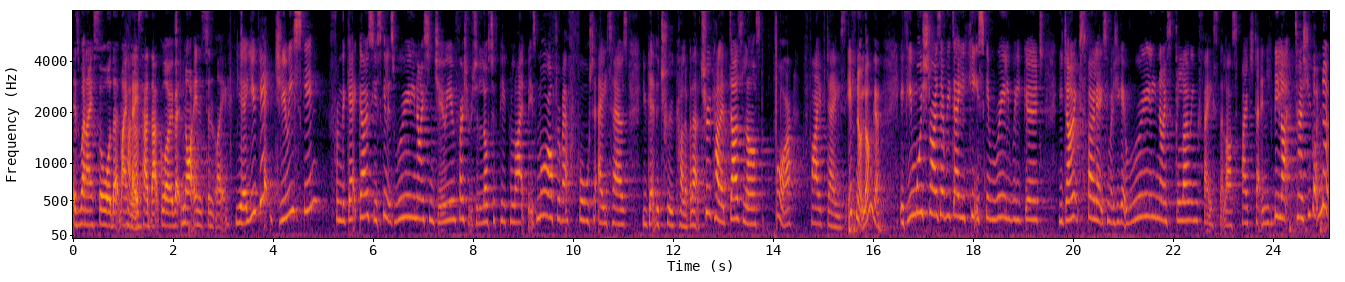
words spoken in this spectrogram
is when I saw that my Colour. face had that glow, but not instantly. Yeah, you get dewy skin from the get go, so your skin is really nice and dewy and fresh, which a lot of people like. But it's more after about four to eight hours you get the true color. But that true color does last for five days, if not longer. If you moisturize every day, you keep your skin really, really good. You don't exfoliate too much. You get a really nice glowing face that lasts five to ten. And you can be like Tash, you've got no,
